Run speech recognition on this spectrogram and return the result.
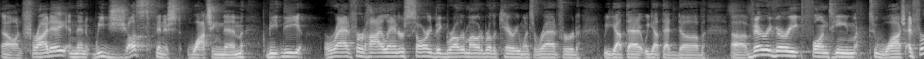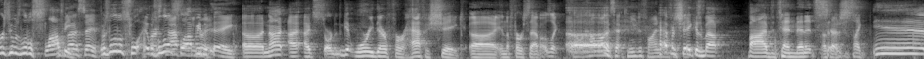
uh, on Friday, and then we just finished watching them beat the Radford Highlanders. Sorry, big brother. My older brother Kerry went to Radford. We got that. We got that dub. Uh, very, very fun team to watch. At first, it was a little sloppy. i about to say, it was a little. Sw- it was a little sloppy today. Uh, not. I, I started to get worried there for half a shake uh, in the first half. I was like, How long is that? Can you define half a shake is about five to ten minutes. Okay. I was just like, eh,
